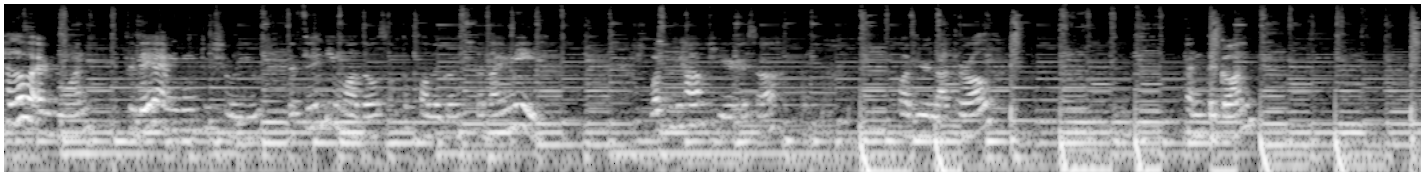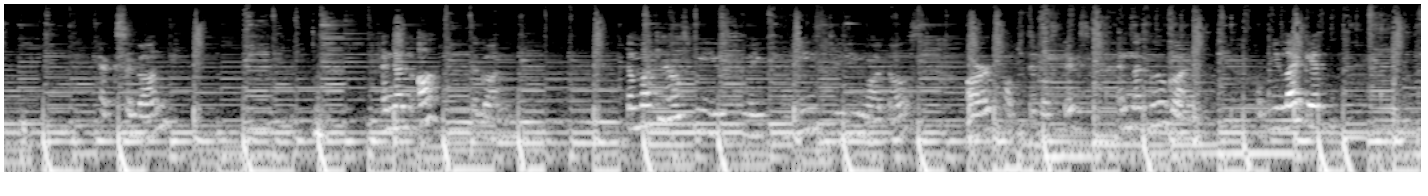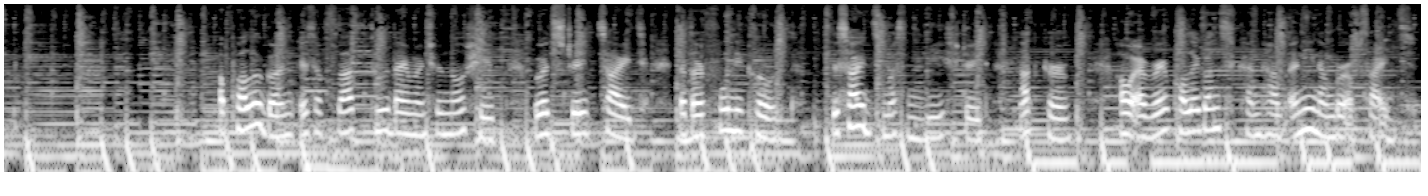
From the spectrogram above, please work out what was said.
Hello everyone! Today I'm going to show you the 3D models of the polygons that I made. What we have here is a quadrilateral, pentagon, hexagon, and an octagon. The materials we use to make these 3D models are popsicle sticks and a glue gun. Hope you like it! A polygon is a flat two-dimensional shape with straight sides that are fully closed. The sides must be straight, not curved. However, polygons can have any number of sides.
